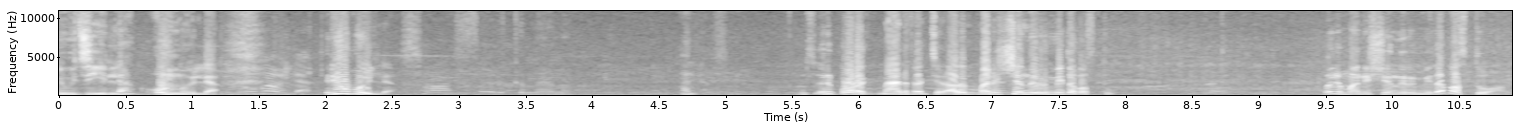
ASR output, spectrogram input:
രുചിയില്ല ഒന്നുമില്ല. രൂപമില്ല. ഒരു പ്രൊഡക്റ്റ് മാനുഫാക്ചർ അത് മനുഷ്യനിർമ്മിത വസ്തു. ഒരു മനുഷ്യനിർമ്മിത വസ്തുവാണ്.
